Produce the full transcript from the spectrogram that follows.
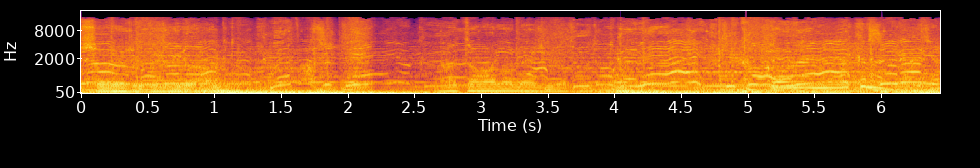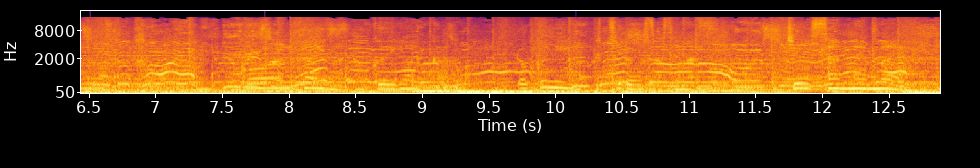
恐れるデビルハンド頭のネジが公安隊の得意4課6人を出動させます。13年前。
